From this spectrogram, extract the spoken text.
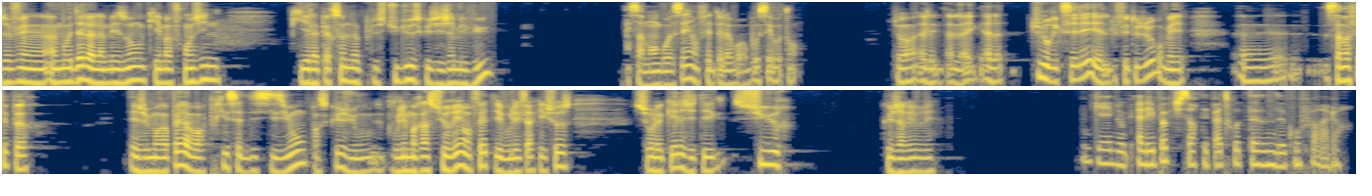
J'avais un, un modèle à la maison qui est ma frangine, qui est la personne la plus studieuse que j'ai jamais vue. Ça m'angoissait en fait de l'avoir bossé autant. Tu vois, elle, est- elle, a, elle a toujours excellé, elle le fait toujours, mais euh, ça m'a fait peur. Et je me rappelle avoir pris cette décision parce que je vou- voulais me rassurer en fait et voulais faire quelque chose sur lequel j'étais sûr que j'arriverais. Ok, donc à l'époque, tu sortais pas trop de ta zone de confort alors.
